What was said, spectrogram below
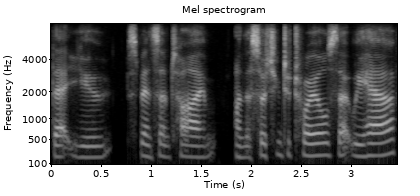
that you spend some time on the searching tutorials that we have,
